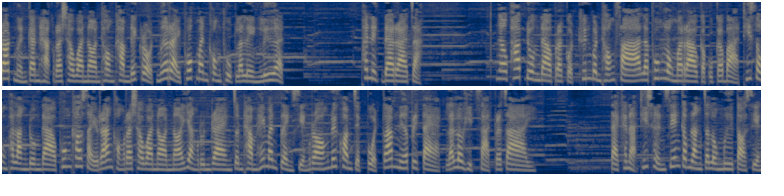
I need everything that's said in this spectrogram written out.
รอดเหมือนกันหากราชาวานอนทองคำได้โกรธเมื่อไหร่พวกมันคงถูกละเลงเลือด ผนึกดาราจักเงาภาพดวงดาวปรากฏขึ้นบนท้องฟ้าและพุ่งลงมาราวกับอุกกาบาตทที่ทรงพลังดวงดาวพุ่งเข้าใส่ร่างของราชาวานอนน้อยอย่างรุนแรง จนทำให้มันเปล่งเสียงร้องด้วยความเจ็บปวดกล้ามเนื้อปริแตกและโลหิตสาดกระจาย แต่ขณะที่เฉินเซี่ยงกำลังจะลงมือต่อเสียง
